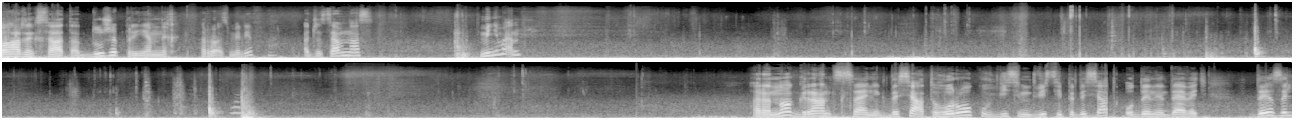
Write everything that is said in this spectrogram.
Багажник Сата дуже приємних розмірів, адже це в нас мінімен. Renault Grand Scenic 10-го року, 8250, 1,9 дизель,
